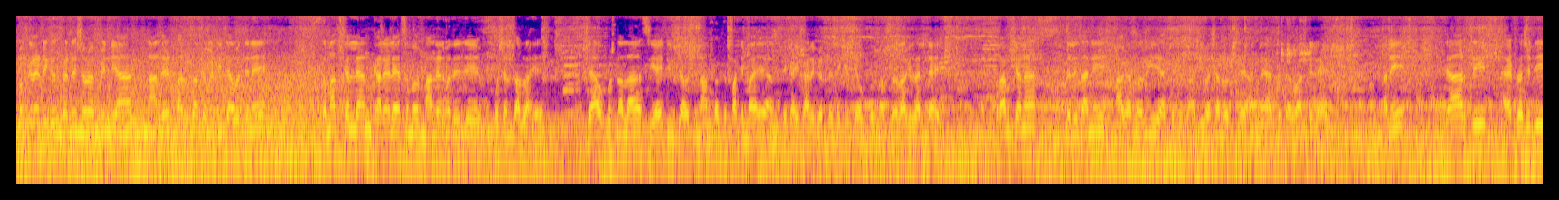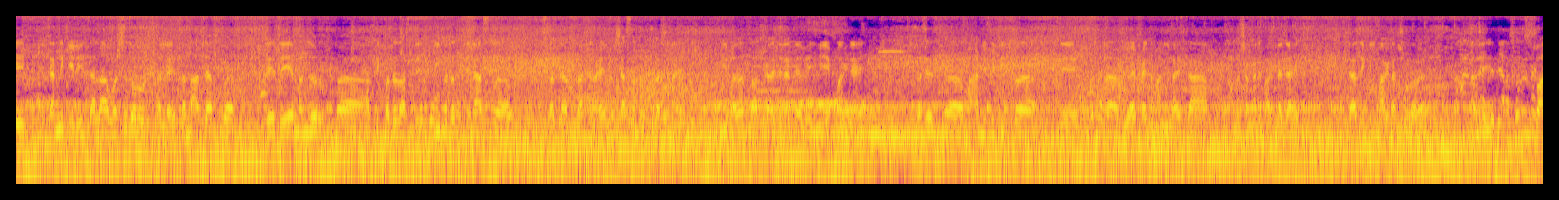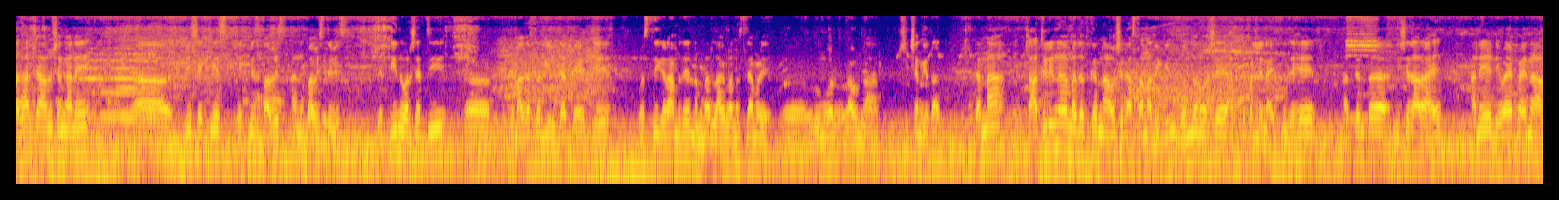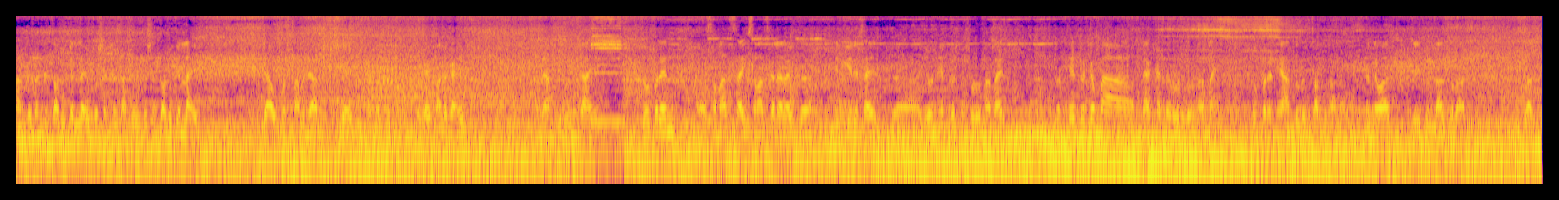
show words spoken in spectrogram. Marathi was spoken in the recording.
Democratic federation of India Nanded taluka कमिटीच्या वतीने समाज कल्याण कार्यालयासमोर नांदेडमध्ये जे उपोषण चालू आहे त्या उपोषणाला सी आय टी यूच्या वतीनं आमचा तो पाठिंबा आहे आमचे काही कार्यकर्ते देखील त्या उपोषणात सहभागी झालेले आहेत. प्रामुख्यानं दलित आणि मागासवर्गीय तसेच आदिवाशांवरचे अन्याय अत्याचार वाढलेले आहेत. आणि ज्या अर्थी ॲट्रॉसिटी त्यांनी केली त्याला वर्ष दोन वर्ष झाले आहेत. त्यांना अद्याप जे देय मंजूर आर्थिक मदत असते ती मदत देण्यास सरकार उदासीन आहे प्रशासन उदासीन आहे. ती मदत तात्काळ देण्यात यावी ही एक मागणी आहे. तसेच अ, महाडीबीटीचं जे यू एफ आयनं मांडलं आहे त्या अनुषंगाने मागण्या ज्या आहेत त्या देखील मागण्या सोडवाव्या आणि स्वाधारच्या अनुषंगाने वीस एकवीस एकवीस बावीस आणि बावीस तेवीस या तीन वर्षाची जे मागासवर्गीय विद्यार्थी आहेत जे वसतिगृहामध्ये नंबर लागला नसल्यामुळे रूमवर राहून शिक्षण घेतात. त्यांना तातडीनं मदत करणं आवश्यक असताना देखील दोन दोन वर्षे हप्ते पडले नाहीत. म्हणजे हे अत्यंत निषेधार्ह आहे. आणि डी वाय फायनं आंदोलन जे चालू केलेलं आहे उपोषण जे साखर उपोषण चालू केलेलं आहे त्या उपोषणामध्ये आमचे काही पालक आहेत आणि आमची भूमिका आहे जोपर्यंत समाज साहिक समाज कल्याण आयुक्त मिनगेले साहेब येऊन हे प्रश्न सोडवणार नाहीत तर थेट रक्कम बँक खात्यावर रोड करणार नाही. तोपर्यंत हे आंदोलन चालू राहणार धन्यवाद. जय भीम. लाल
